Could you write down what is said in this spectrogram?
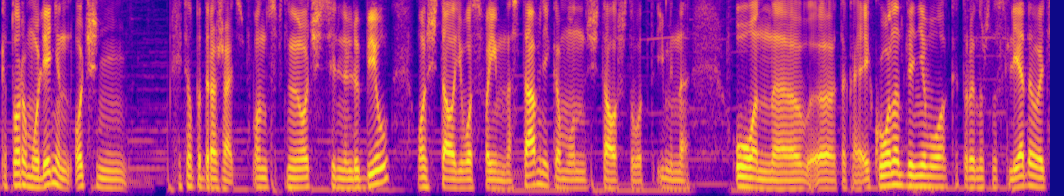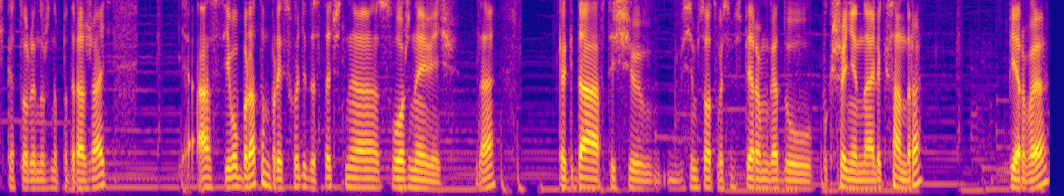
которому Ленин очень хотел подражать. Он, собственно, очень сильно любил, он считал его своим наставником, он считал, что вот именно он э, э такая икона для него, которой нужно следовать, которой нужно подражать а с его братом происходит достаточно сложная вещь, да? Когда в 1881 году покушение на Александра, первое,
